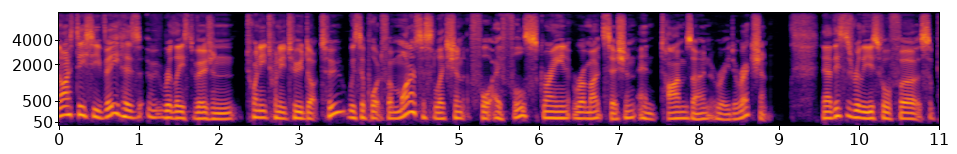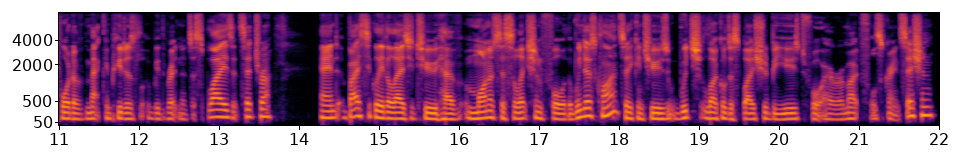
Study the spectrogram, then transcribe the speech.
NICE DCV has released version 2022.2 with support for monitor selection for a full screen remote session and time zone redirection. Now, this is really useful for support of Mac computers with Retina displays, etc. And basically, it allows you to have monitor selection for the Windows client, so you can choose which local display should be used for a remote full screen session.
